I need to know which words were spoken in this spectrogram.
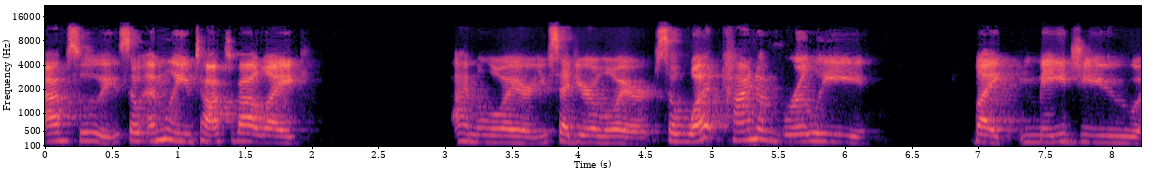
absolutely. So Emily, you talked about like, I'm a lawyer. You said you're a lawyer. So what kind of really like made you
